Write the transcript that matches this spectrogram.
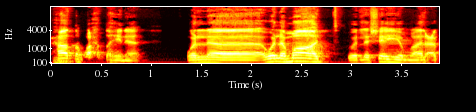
حاطه واحطة هنا. ولا ولا mod ولا شيء. أبغى ألعبه.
